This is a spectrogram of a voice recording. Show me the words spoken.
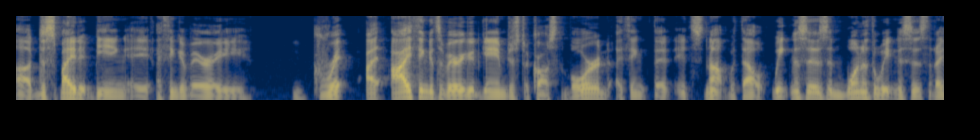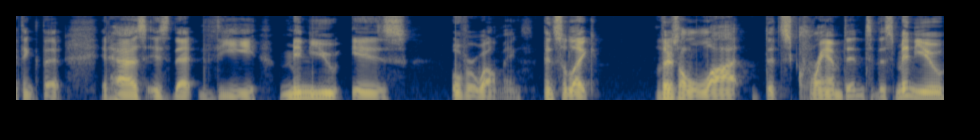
uh, despite it being a, I think a very great I, I think it's a very good game just across the board. I think that it's not without weaknesses, and one of the weaknesses that I think that it has is that the menu is overwhelming. And so like there's a lot that's crammed into this menu,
